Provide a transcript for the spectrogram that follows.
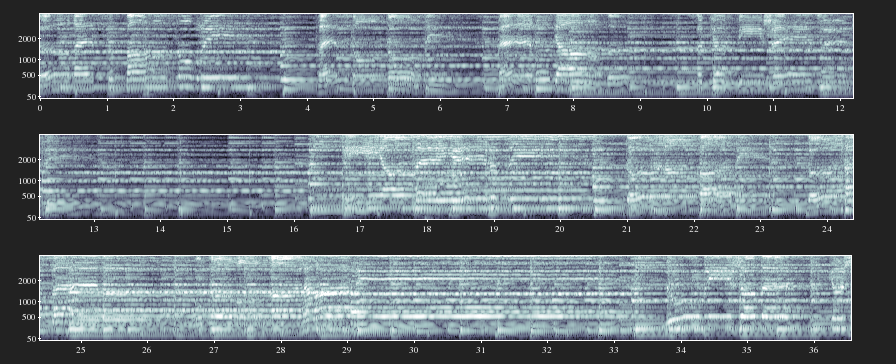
ne reste pas sans bruit, presque endormi, mais regarde ce que fit Jésus-Christ.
